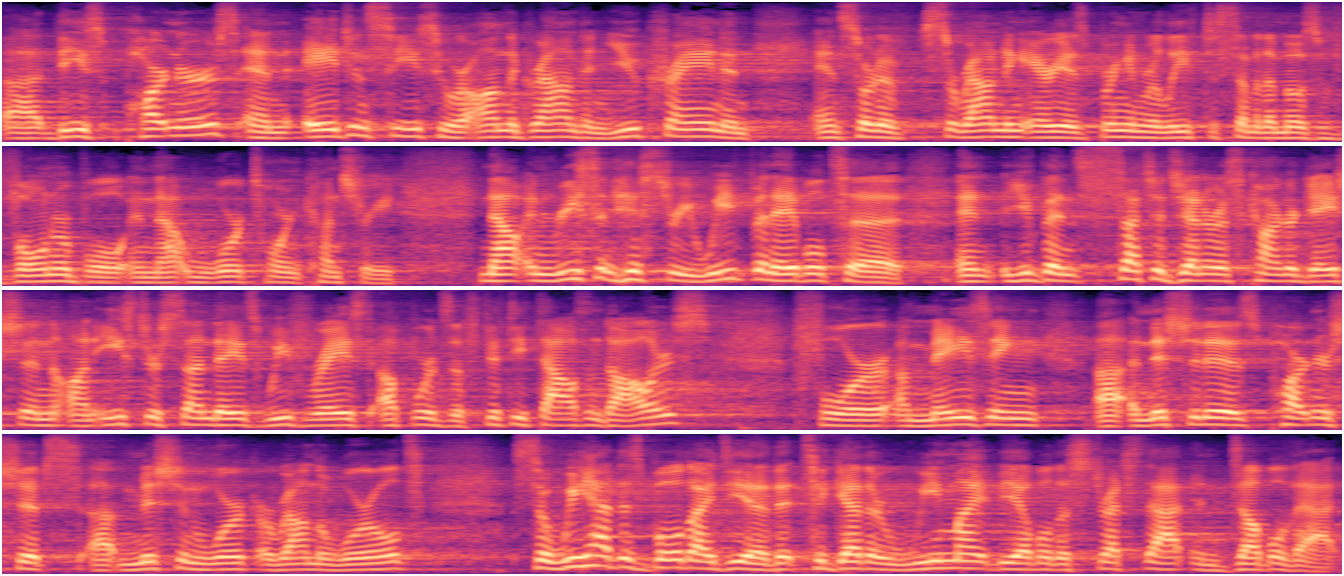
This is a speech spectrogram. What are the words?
uh, these partners and agencies who are on the ground in Ukraine and, and sort of surrounding areas, bringing relief to some of the most vulnerable in that war torn country. Now, in recent history, we've been able to, and you've been such a generous congregation. On Easter Sundays, we've raised upwards of $50,000 for amazing uh, initiatives, partnerships, uh, mission work around the world. So we had this bold idea that together we might be able to stretch that and double that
